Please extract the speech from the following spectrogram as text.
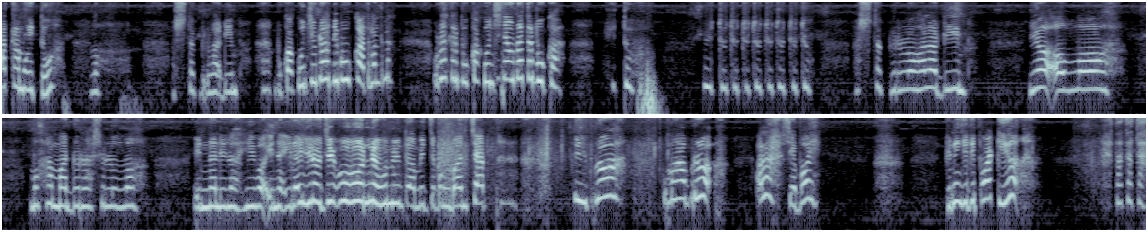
Tempat kamu itu, loh. Astagfirullahaladzim. Buka kunci udah dibuka, teman-teman. Udah terbuka kuncinya, udah terbuka. Itu, itu, itu, itu, itu, itu, itu. Astagfirullahaladzim. Ya Allah. Muhammadur Rasulullah. Innalillahi wa inna ilaihi rajiun. Minta amit cebang bancep. Ih, bro. Kumaha, bro? Alah, si boy. Gini jadi poek yuk. Tata, tata.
